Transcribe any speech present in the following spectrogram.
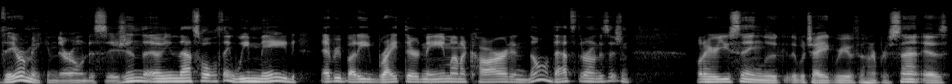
they were making their own decision. I mean, that's the whole thing. We made everybody write their name on a card and no, that's their own decision. What I hear you saying, Luke, which I agree with 100%, is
